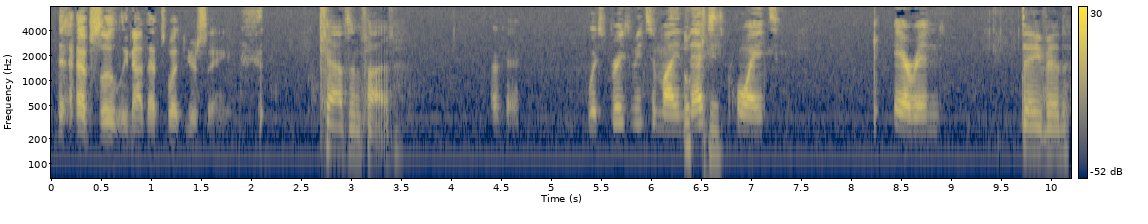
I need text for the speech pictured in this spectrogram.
Absolutely not. That's what you're saying. Cavs in five. Okay. Which brings me to my Okay. next point. Aaron, David.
